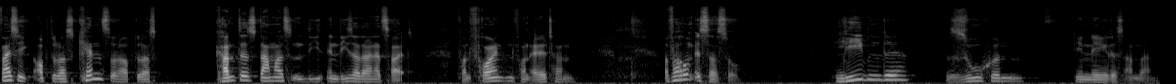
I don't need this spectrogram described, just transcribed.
Ich weiß nicht, ob du das kennst oder ob du das kanntest damals in, die, in dieser deiner Zeit. von Freunden, von Eltern. Aber warum ist das so? Liebende suchen die Nähe des anderen.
